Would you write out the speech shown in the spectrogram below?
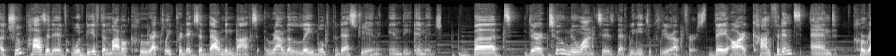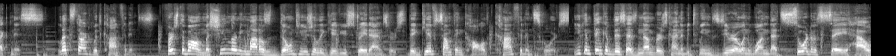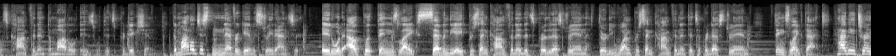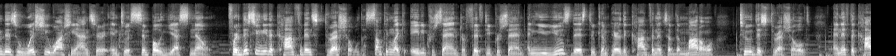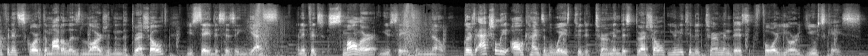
A true positive would be if the model correctly predicts a bounding box around a labeled pedestrian in the image. But there are two nuances that we need to clear up first. They are confidence and correctness. Let's start with confidence. First of all, machine learning models don't usually give you straight answers. They give something called confidence scores. You can think of this as numbers kind of between 0 and 1 that sort of say how confident the model is with its prediction. The model just never gave a straight answer. It would output things like 78% confident it's pedestrian, 31% confident it's a pedestrian, things like that. How do you turn this wishy-washy answer into a simple yes-no? For this, you need a confidence threshold, something like 80% or 50%, and you use this to compare the confidence of the model to this threshold. And if the confidence score of the model is larger than the threshold, you say this is a yes. And if it's smaller, you say it's a no. There's actually all kinds of ways to determine this threshold. You need to determine this for your use case.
